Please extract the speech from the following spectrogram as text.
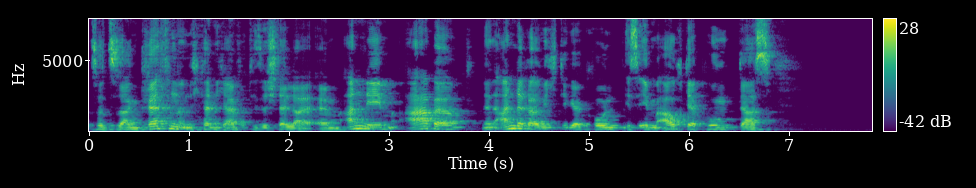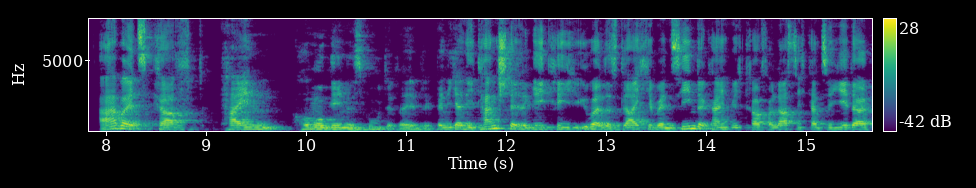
sozusagen treffen und ich kann nicht einfach diese Stelle ähm, annehmen. Aber ein anderer wichtiger Grund ist eben auch der Punkt, dass Arbeitskraft kein homogenes Gut. Wenn ich an die Tankstelle gehe, kriege ich überall das gleiche Benzin, da kann ich mich drauf verlassen. Ich kann zu jeder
